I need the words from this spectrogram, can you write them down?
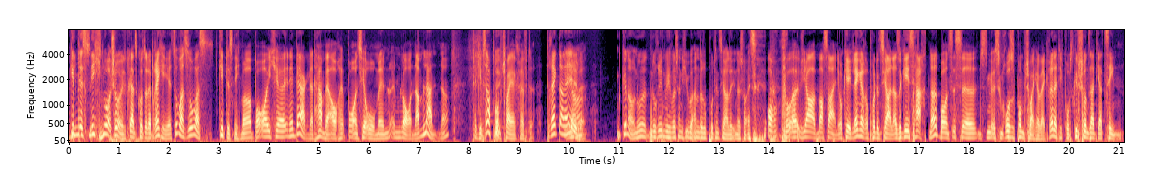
gibt es nicht hm? nur, Entschuldigung, ganz kurz unterbreche jetzt, sowas, sowas gibt es nicht mehr bei euch äh, in den Bergen. Das haben wir auch bei uns hier oben in, im Norden am Land. Ne? Da gibt es auch Pumpspeicherkräfte. Direkt an der ja. Elbe. Genau, nur, nur reden wir hier wahrscheinlich über andere Potenziale in der Schweiz. Oh, ja, mag sein. Okay, längere Potenziale. Also Geeshacht, ne? Bei uns ist, äh, ist, ein, ist ein großes Pumpspeicherwerk, relativ groß. Es gibt es schon seit Jahrzehnten.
